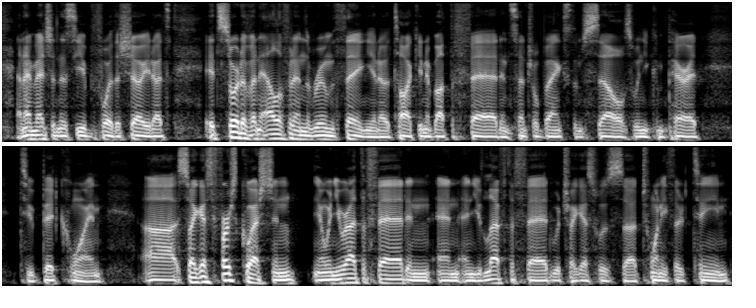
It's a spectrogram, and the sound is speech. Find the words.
and I mentioned this to you before the show. You know, it's it's sort of an elephant in the room thing. You know, talking about the Fed and central banks themselves when you compare it to Bitcoin. Uh, so I guess first question, you know, when you were at the Fed and and and you left the Fed, which I guess was uh, 2013,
